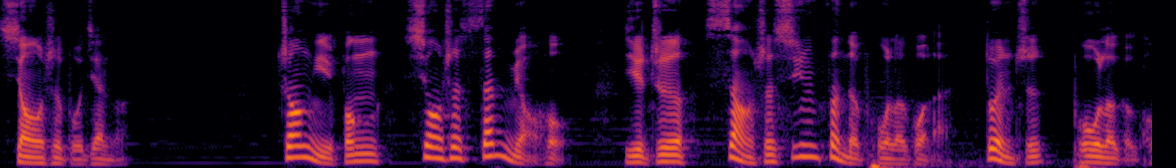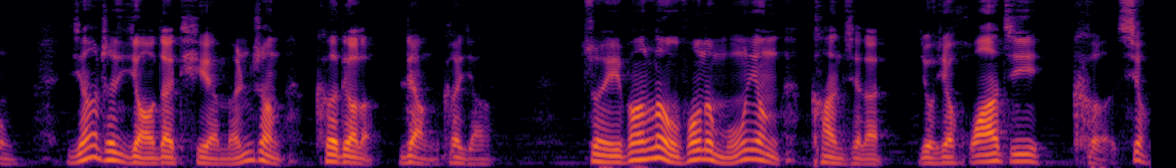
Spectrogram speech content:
消失不见了。张一峰消失三秒后，一只丧尸兴奋地扑了过来，顿时扑了个空，牙齿咬在铁门上，磕掉了两颗牙，嘴巴漏风的模样看起来有些滑稽可笑。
